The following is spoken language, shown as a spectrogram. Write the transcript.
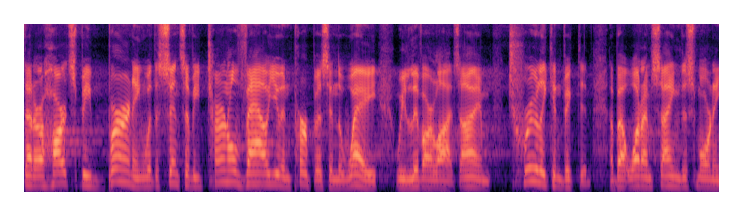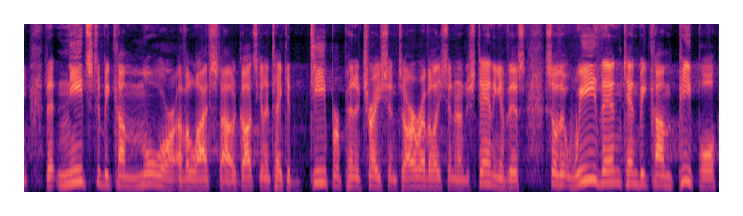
that our hearts be burning with a sense of eternal value and purpose in the way we live our lives. I am truly convicted about what I'm saying this morning that needs to become more of a lifestyle. God's going to take a deeper penetration to our revelation and understanding of this so that we then can become people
